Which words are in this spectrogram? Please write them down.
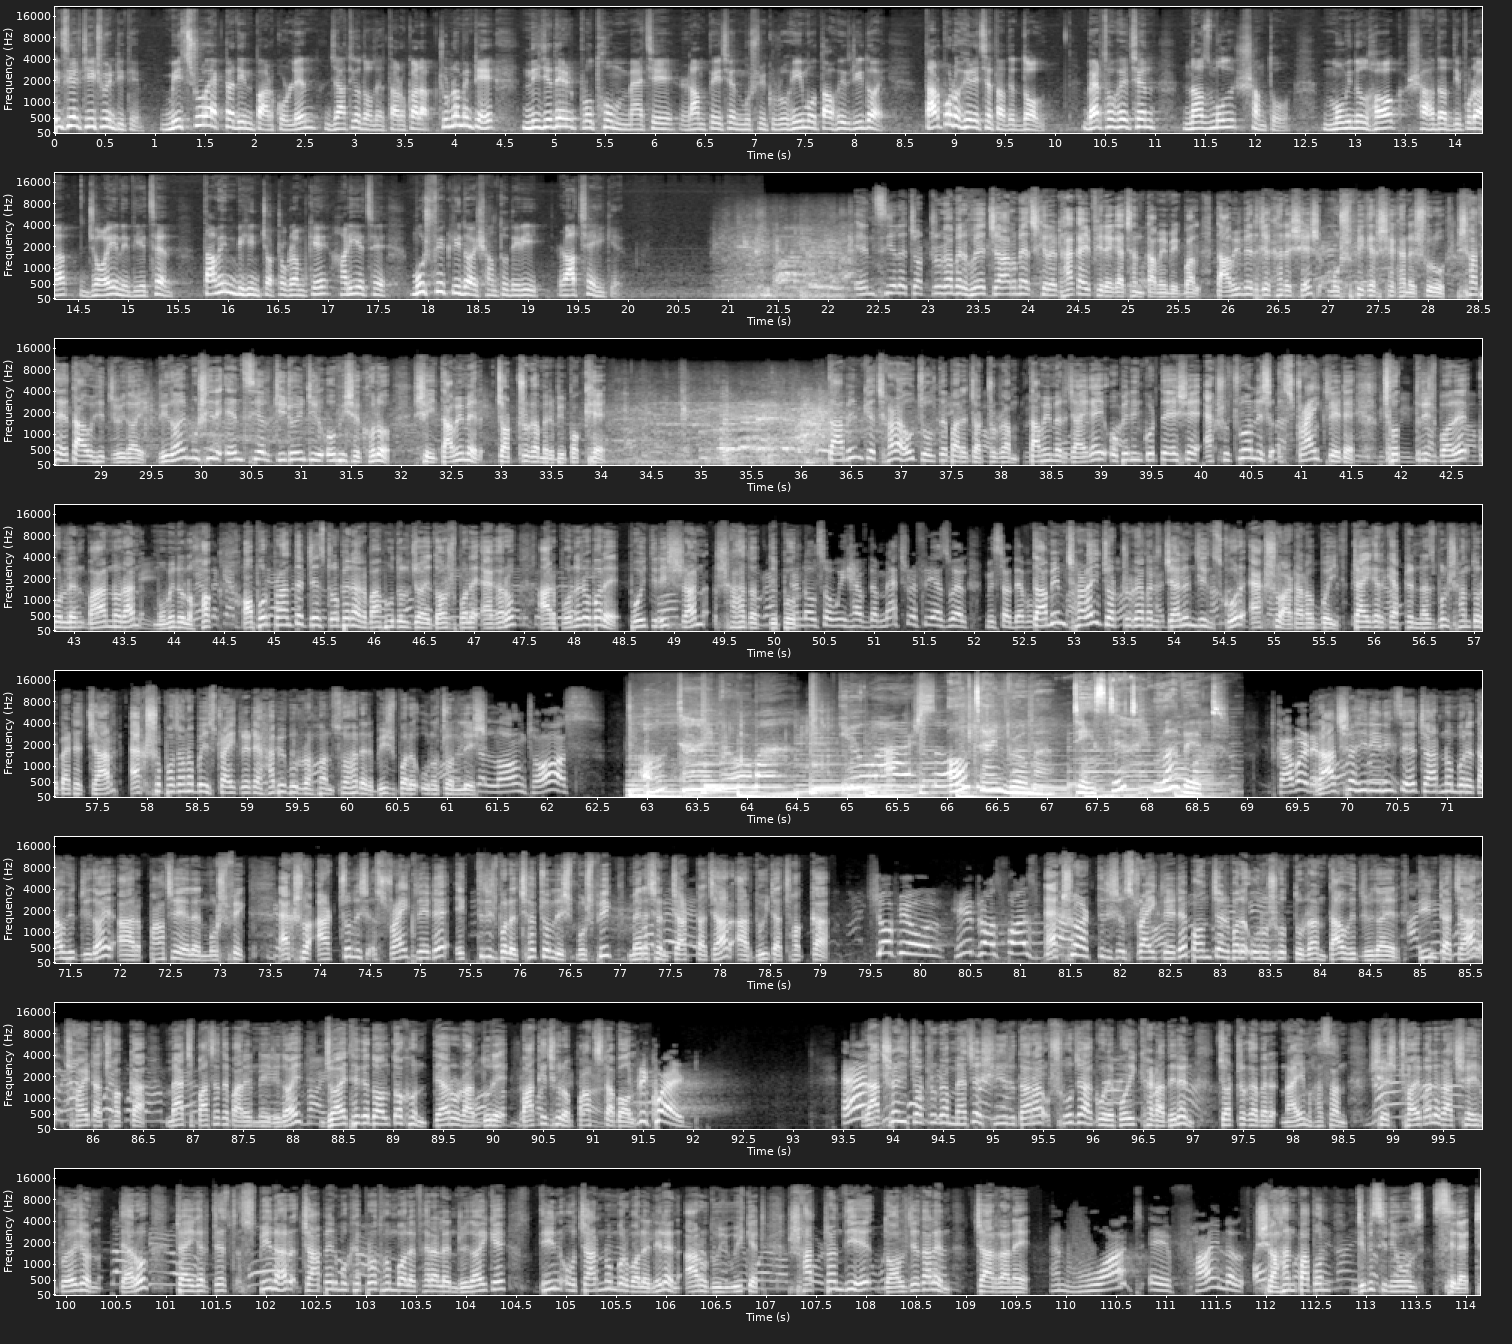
NCL টি টোয়েন্টিতে মিশ্র একটা দিন পার করলেন জাতীয় দলের তারকারা। টুর্নামেন্টে নিজেদের প্রথম ম্যাচে রাম পেয়েছেন মুশফিক রহিম ও তাহিদ হৃদয়। তারপরও হেরেছে তাদের দল। ব্যর্থ হয়েছেন নাজমুল শান্ত। মমিনুল হক, শাহাদাত দীপুরা জয় এনে দিয়েছেন। তামিমবিহীন চট্টগ্রামকে হারিয়েছে মুশফিক হৃদয় শান্তদেরই রাজশাহীকে। এনসিএল চট্টগ্রামের হয়ে চার ম্যাচ খেলে ঢাকায় ফিরে গেছেন তামিম ইকবাল। তামিমের যেখানে শেষ, মুশফিকের সেখানে শুরু। সাথে তাওহিদ হৃদয়। হৃদয় মুশির এনসিএল টি টোয়েন্টির অভিষেক হলো সেই তামিমের চট্টগ্রামের বিপক্ষে। তামিমকে ছাড়াও চলতে পারে চট্টগ্রাম। তামিমের জায়গায় ওপেনিং করতে এসে একশো চুয়াল্লিশ স্ট্রাইক রেটে ছত্রিশ বলে করলেন বাহান্ন রান মুমিনুল হক। অপর প্রান্তে টেস্ট ওপেনার মাহমুদুল জয় দশ বলে এগারো আর পনেরো বলে পঁয়ত্রিশ রান শাহাদাত দীপুর. তামিম ছাড়াই চট্টগ্রামের চ্যালেঞ্জিং স্কোর একশো আটানব্বই। টাইগার ক্যাপ্টেন নাজমুল শান্তর ব্যাটে চার একশো পঁচানব্বই স্ট্রাইক রেটে হাবিবুর রহমান সোহানের বিশ বলে উনচল্লিশ। All time Roma. Taste it, love it. রাজশাহীর ইনিংসে চার নম্বরে তাওহিদ হৃদয় আর পাঁচে এলেন মুশফিক। একশো আটচল্লিশ স্ট্রাইক রেটে একত্রিশ বলে ছেচল্লিশ মুশফিক। মেরেছেন চারটা চার আর দুইটা ছক্কা. একশো আটত্রিশ স্ট্রাইক রেটে পঞ্চাশ বলে উনসত্তর রান তাওহিদ হৃদয়ের তিনটা চার ছয়টা ছক্কা। ম্যাচ বাঁচাতে পারেননি হৃদয় জয় থেকে দল তখন তেরো রান দূরে বাকি ছিল পাঁচটা বল। রাজশাহী চট্টগ্রাম ম্যাচে শির দ্বারা সোজা করে পরীক্ষাটা দিলেন চট্টগ্রামের নাইম হাসান। শেষ ছয় বলে রাজশাহীর প্রয়োজন তেরো। টাইগার টেস্ট স্পিনার চাপের মুখে প্রথম বলে ফেরালেন হৃদয়কে। তিন ও চার নম্বর বলে নিলেন আরও দুই উইকেট। সাত রান দিয়ে দল জেতালেন চার রানে। Shahan Papon DBC news Sylhet.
